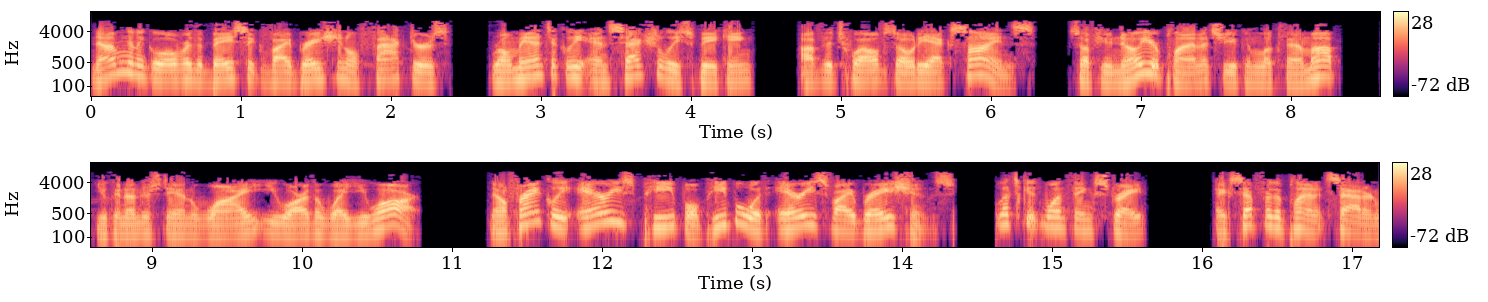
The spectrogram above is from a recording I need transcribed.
Now I'm going to go over the basic vibrational factors, romantically and sexually speaking, of the 12 zodiac signs. So if you know your planets, you can look them up. You can understand why you are the way you are. Now frankly, Aries people, people with Aries vibrations, let's get one thing straight, except for the planet Saturn.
